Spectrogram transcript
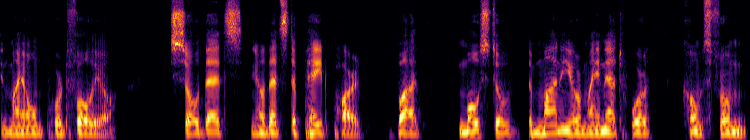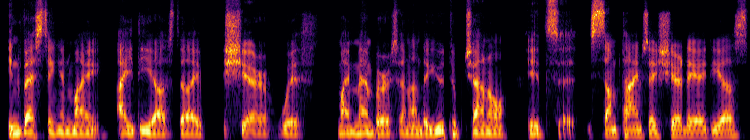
in my own portfolio. So that's, you know, that's the paid part. But most of the money or my net worth comes from investing in my ideas that I share with my members and on the YouTube channel. It's uh, sometimes I share the ideas,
